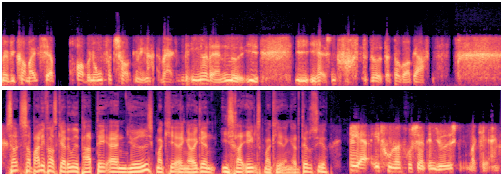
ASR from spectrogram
men vi kommer ikke til at proppe nogle fortolkninger, hverken det ene eller det andet, ned i, i, i halsen på folk, der, der dukker op i aften. Så, så bare lige for at skære det ud i pap, det er en jødisk markering, og ikke en israelsk markering. Er det det, du siger? Det er 100% en jødisk markering.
